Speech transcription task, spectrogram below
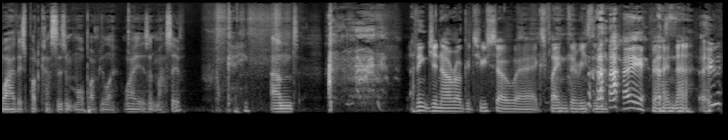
why this podcast isn't more popular, why it isn't massive, Okay. and I think Gennaro Gattuso uh, explained the reason behind that. who?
